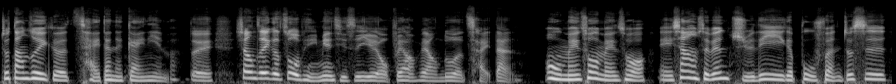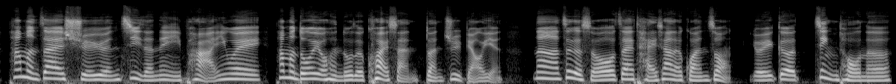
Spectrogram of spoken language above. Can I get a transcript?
就当做一个彩蛋的概念吧。对，像这个作品里面其实也有非常非常多的彩蛋哦。没错没错，诶，像随便举例一个部分，就是他们在学员季的那一 part，因为他们都会有很多的快闪短剧表演。那这个时候，在台下的观众有一个镜头呢，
